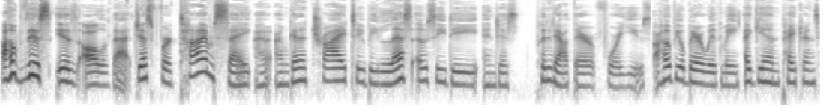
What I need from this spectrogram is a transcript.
I hope oh, this is all of that. Just for time's sake, I, I'm going to try to be less OCD and just put it out there for you. So I hope you'll bear with me. Again, patrons,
